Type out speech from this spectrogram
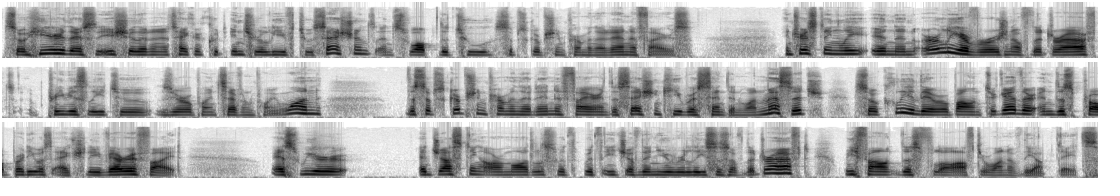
So here there's the issue that an attacker could interleave two sessions and swap the two subscription permanent identifiers. Interestingly, in an earlier version of the draft, previously to 0.7.1, the subscription permanent identifier and the session key were sent in one message, so clearly they were bound together and this property was actually verified. As we are adjusting our models with, with each of the new releases of the draft, we found this flaw after one of the updates.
